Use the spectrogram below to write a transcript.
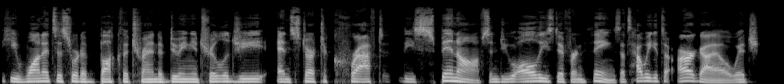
he wanted to sort of buck the trend of doing a trilogy and start to craft these spin-offs and do all these different things. That's how we get to Argylle, which,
